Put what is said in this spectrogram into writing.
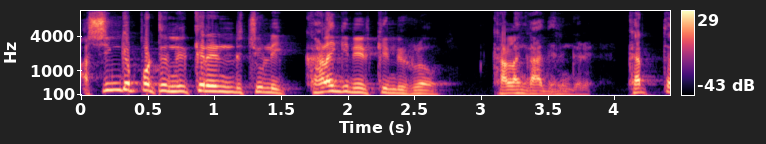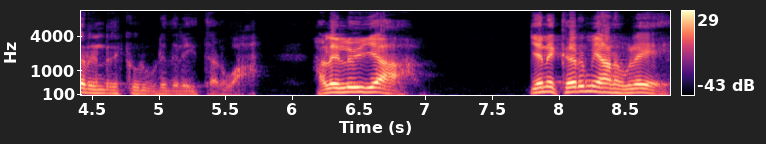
அசிங்கப்பட்டு நிற்கிறேன் என்று சொல்லி கலங்கி நிற்கின்றீர்களோ? கலங்காதிருங்கள். கர்த்தர் இன்றைக்கு ஒரு விடுதலை தருவா. அலையலுயா எனக்கு அருமையானவர்களே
